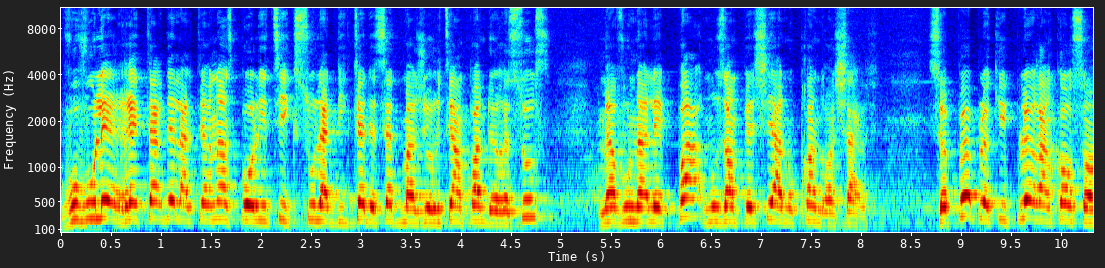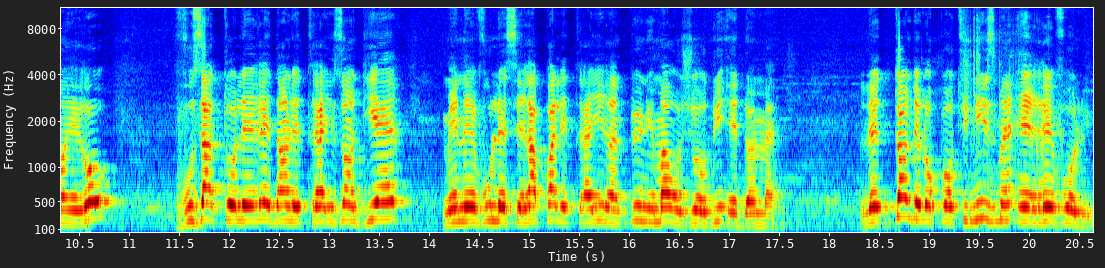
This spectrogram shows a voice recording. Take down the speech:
Vous voulez retarder l'alternance politique sous la dictée de cette majorité en panne de ressources, mais vous n'allez pas nous empêcher à nous prendre en charge. Ce peuple qui pleure encore son héros vous a toléré dans les trahisons d'hier, mais ne vous laissera pas les trahir impunément aujourd'hui et demain. Le temps de l'opportunisme est révolu.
